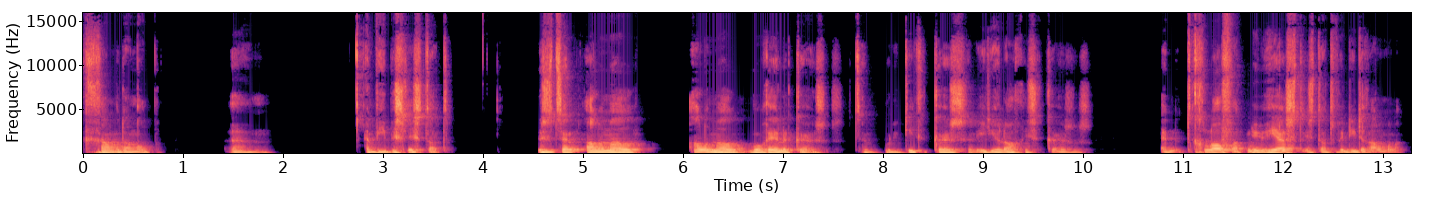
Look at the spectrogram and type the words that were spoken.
gaan we dan op? Ehm, en wie beslist dat? Dus het zijn allemaal, allemaal morele keuzes. Het zijn politieke keuzes en ideologische keuzes. En het geloof wat nu heerst, is dat we die er allemaal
